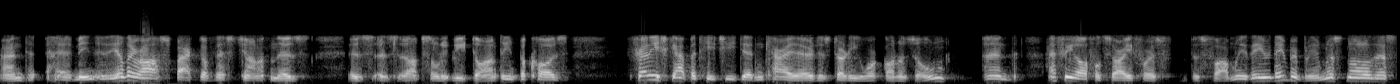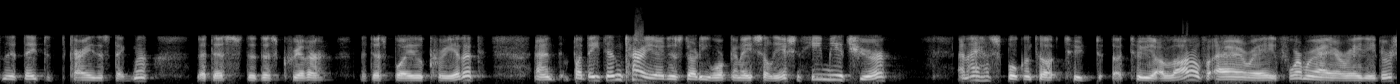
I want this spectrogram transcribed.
and I mean the other aspect of this, Jonathan, is is is absolutely daunting because Freddie Scappaticci didn't carry out his dirty work on his own, and I feel awful sorry for his his family. They they were blameless in all of this, and they, they carry the stigma that this that this creator that this boy created. And but they didn't carry out his dirty work in isolation. He made sure, and I have spoken to to to a lot of IRA former IRA leaders.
